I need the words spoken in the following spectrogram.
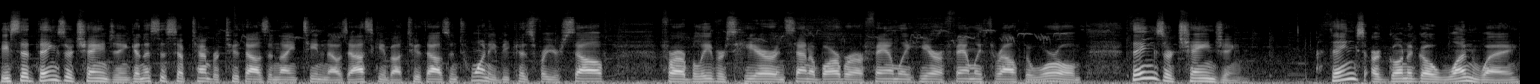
He said, Things are changing, and this is September 2019, and I was asking about 2020 because for yourself, for our believers here in Santa Barbara, our family here, our family throughout the world, things are changing things are going to go one way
